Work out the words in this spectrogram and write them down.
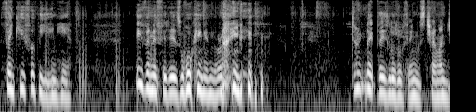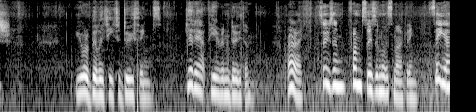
thank you for being here, even if it is walking in the rain. Don't let these little things challenge your ability to do things. Get out there and do them. Alright, Susan from Susan Lewis Marketing. See ya!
